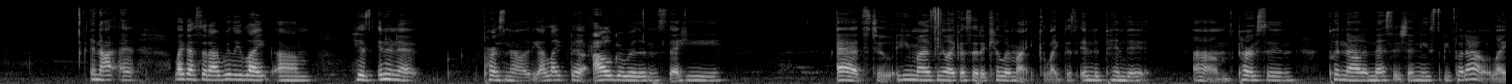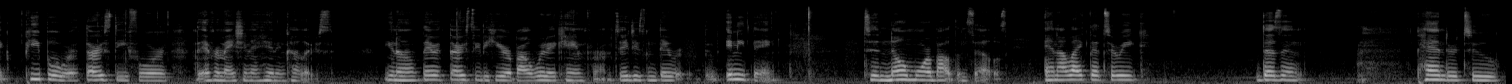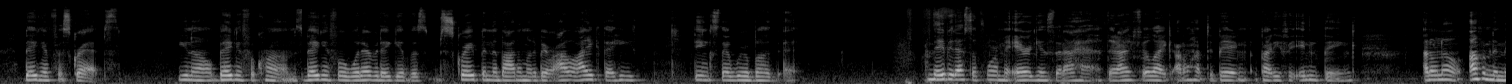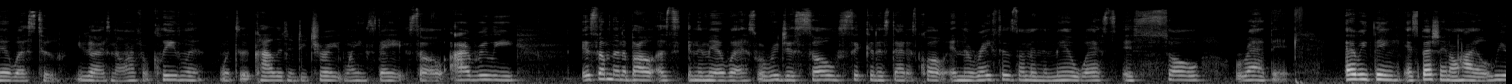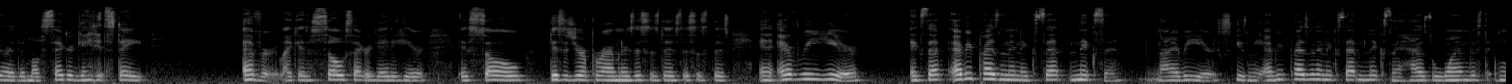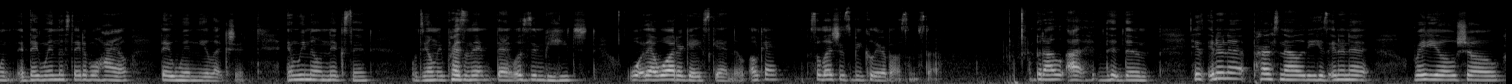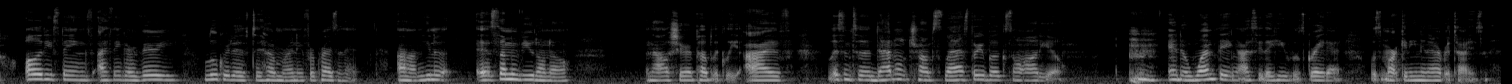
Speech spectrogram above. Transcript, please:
And I, I like I said, I really like um, his internet personality. I like the algorithms that he adds to it. He reminds me, like I said, a Killer Mike, like this independent um, person putting out a message that needs to be put out. Like people were thirsty for the information in Hidden Colors. You know, they were thirsty to hear about where they came from. They just they were anything to know more about themselves. And I like that Tariq doesn't pander to begging for scraps, you know, begging for crumbs, begging for whatever they give us, scraping the bottom of the barrel. I like that he thinks that we're above that. Maybe that's a form of arrogance that I have, that I feel like I don't have to beg anybody for anything. I don't know. I'm from the Midwest too. You guys know I'm from Cleveland, went to college in Detroit, Wayne State. So I really it's something about us in the Midwest where we're just so sick of the status quo. And the racism in the Midwest is so rapid. Everything, especially in Ohio, we are the most segregated state ever. Like it is so segregated here. It's so this is your parameters, this is this, this is this. And every year, except every president except Nixon, not every year, excuse me, every president except Nixon has won the state. If they win the state of Ohio, they win the election. And we know Nixon was the only president that was impeached. That Watergate scandal. Okay, so let's just be clear about some stuff. But I, I the, the his internet personality, his internet radio show, all of these things I think are very lucrative to him running for president. Um, you know, as some of you don't know, and I'll share it publicly, I've listened to Donald Trump's last three books on audio. and the one thing I see that he was great at was marketing and advertisement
